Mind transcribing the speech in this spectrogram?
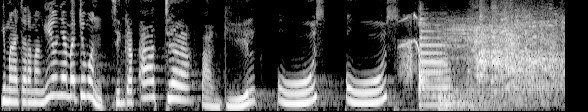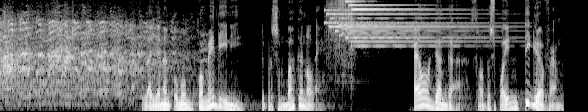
gimana cara manggilnya Mbak Cumun? Singkat aja, panggil Pus, Pus. Layanan umum komedi ini dipersembahkan oleh El Gangga 100.3 FM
